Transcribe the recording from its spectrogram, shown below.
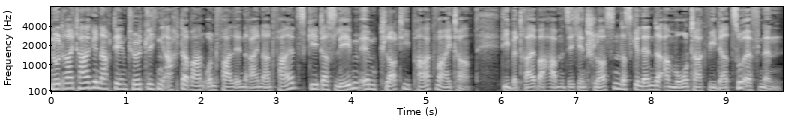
Nur drei Tage nach dem tödlichen Achterbahnunfall in Rheinland-Pfalz geht das Leben im Clotti Park weiter. Die Betreiber haben sich entschlossen, das Gelände am Montag wieder zu öffnen.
